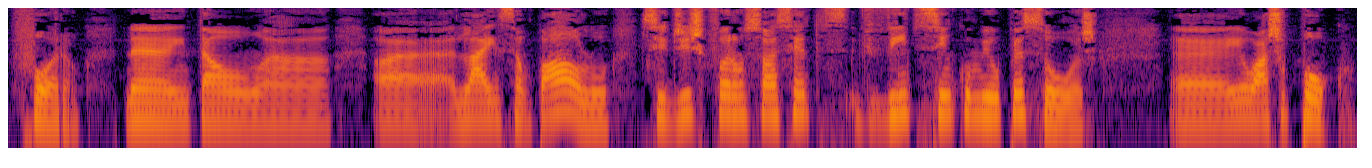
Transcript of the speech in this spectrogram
foram. Né? Então, a, a, lá em São Paulo, se diz que foram só 125 mil pessoas. É, eu acho pouco.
